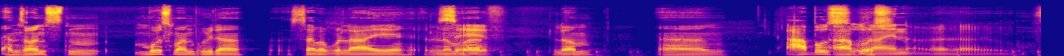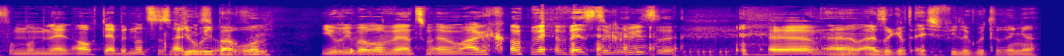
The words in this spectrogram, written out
Ansonsten muss man Brüder, Sababulai. Lom, ähm, Abus, Abus. rein, äh, vom Nominellen auch, der benutzt es halt Juri Baron. Juri Baron, wenn er zum MMA gekommen wäre, beste Grüße. ähm, ähm, also gibt echt viele gute Ringe.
